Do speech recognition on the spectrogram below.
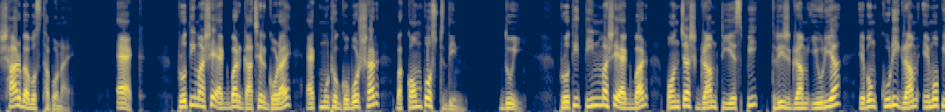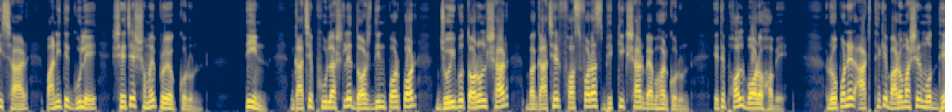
সার ব্যবস্থাপনায়। এক, প্রতি মাসে একবার গাছের গোড়ায় এক মুঠো গোবর সার বা কম্পোস্ট দিন। দুই প্রতি তিন মাসে একবার পঞ্চাশ গ্রাম টিএসপি ৩০ গ্রাম ইউরিয়া এবং কুড়ি গ্রাম এমওপি সার পানিতে গুলে সেচের সময় প্রয়োগ করুন। তিন, গাছে ফুল আসলে দশ দিন পর পর জৈব তরল সার বা গাছের ফসফরাস ভিত্তিক সার ব্যবহার করুন, এতে ফল বড় হবে। রোপণের আট থেকে বারো মাসের মধ্যে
